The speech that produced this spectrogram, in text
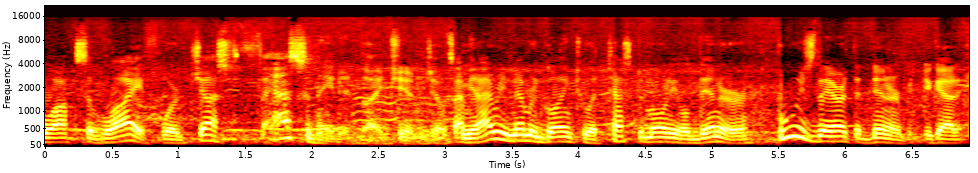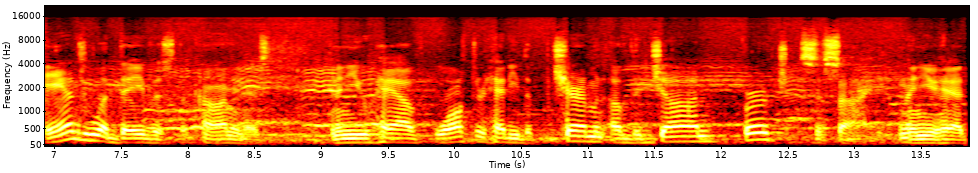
walks of life were just fascinated by Jim Jones. I mean, I remember going to a testimonial dinner. Who was there at the dinner? You got Angela Davis, the communist, and then you have Walter Heady, the chairman of the John Birch Society. And then you had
